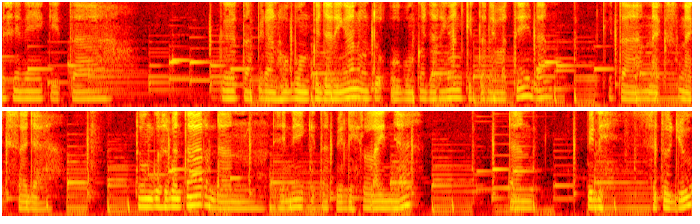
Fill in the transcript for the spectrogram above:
di sini kita ke tampilan hubung ke jaringan untuk hubung ke jaringan kita lewati dan kita next next saja. Tunggu sebentar dan di sini kita pilih lainnya dan pilih setuju.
